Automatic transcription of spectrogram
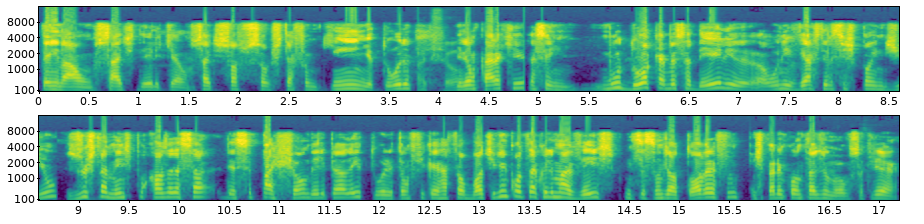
tem lá um site dele que é um site só sobre Stephen King e tudo. ele é um cara que, assim, mudou a cabeça dele, o universo dele se expandiu justamente por causa dessa, dessa paixão dele pela leitura. Então fica aí, Rafael Bott. Cheguei a encontrar com ele uma vez em sessão de autógrafo, espero encontrar de novo. Só queria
